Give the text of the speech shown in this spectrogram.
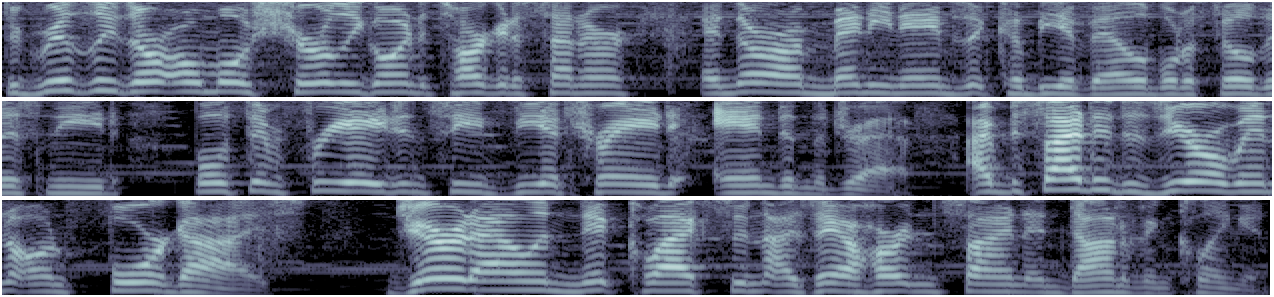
The Grizzlies are almost surely going to target a center, and there are many names that could be available to fill this need, both in free agency, via trade, and in the draft. I've decided to zero in on four guys. Jarrett Allen, Nick Claxton, Isaiah Hartenstein, and Donovan Clingan.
